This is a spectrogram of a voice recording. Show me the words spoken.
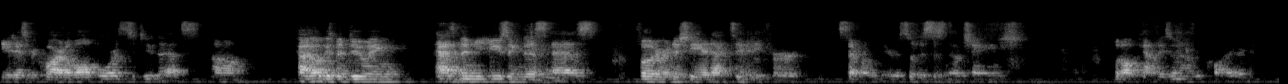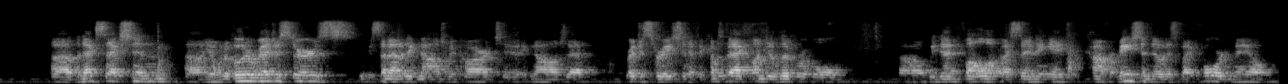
it is required of all boards to do that. Um, Cuyahoga has been doing, has been using this as voter initiated activity for several years, so this is no change. But all counties are now required. Uh, the next section, uh, you know, when a voter registers, we send out an acknowledgement card to acknowledge that registration. If it comes back undeliverable, uh, we then follow up by sending a confirmation notice by forward mail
